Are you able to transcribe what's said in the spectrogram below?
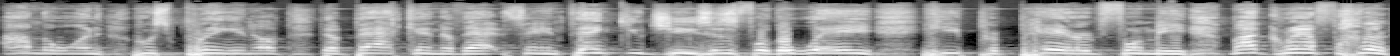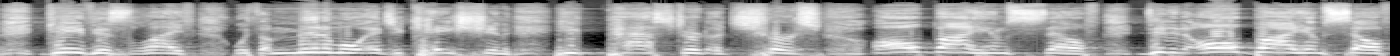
I'm the one who's bringing up the back end of that, saying, Thank you, Jesus, for the way he prepared for me. My grandfather gave his life with a minimal education. He pastored a church all by himself, did it all by himself.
